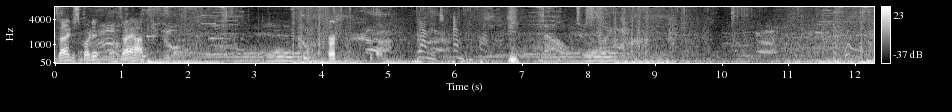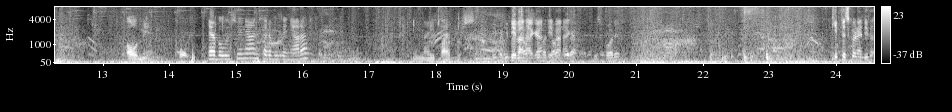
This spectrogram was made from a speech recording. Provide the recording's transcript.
Zarya just scored it. Zarya half. Perfect. Damage amplified. Now to strike. Old man. You have a Lucy now instead of a Zenyatta. 95%. D.Va on high ground, D.Va on high ground. He scored it. Keep this score on D.Va.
